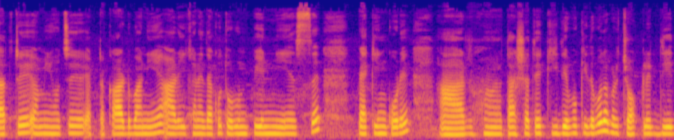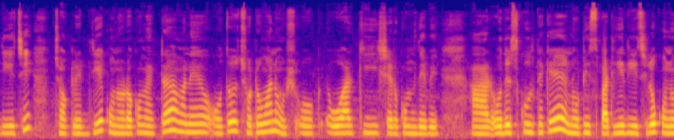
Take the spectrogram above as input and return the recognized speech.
রাত্রে আমি হচ্ছে একটা কার্ড বানিয়ে, আর এখানে দেখো তরুণ পেন নিয়ে এসছে। প্যাকিং করে, আর তার সাথে কি দেবো কি দেবো, তারপরে চকলেট দিয়ে দিয়েছি। চকলেট দিয়ে কোনো রকম একটা মানে ও তো ছোটো মানুষ, ও ও আর কি সেরকম দেবে। আর ওদের স্কুল থেকে নোটিশ পাঠিয়ে দিয়েছিল, কোনো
